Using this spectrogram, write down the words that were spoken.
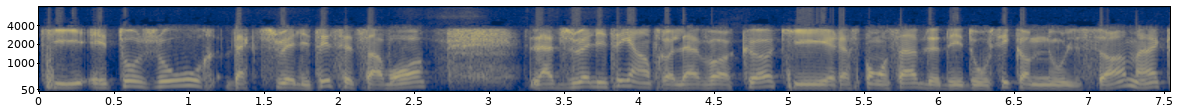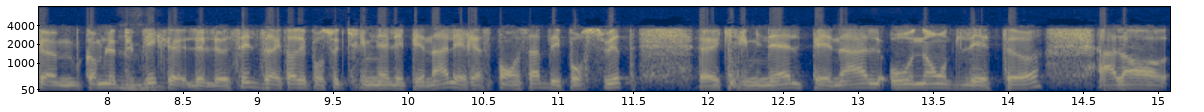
qui est toujours d'actualité, c'est de savoir la dualité entre l'avocat qui est responsable des dossiers comme nous le sommes, hein, comme, comme le public, -hmm. le, le, le directeur des poursuites criminelles et pénales est responsable des poursuites euh, criminelles, pénales au nom de l'État. Alors,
